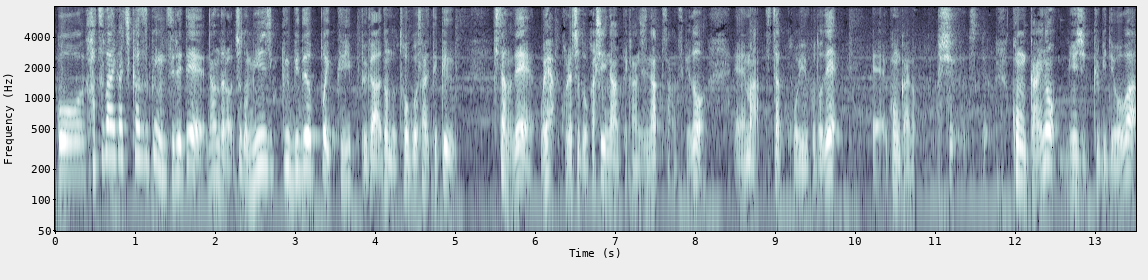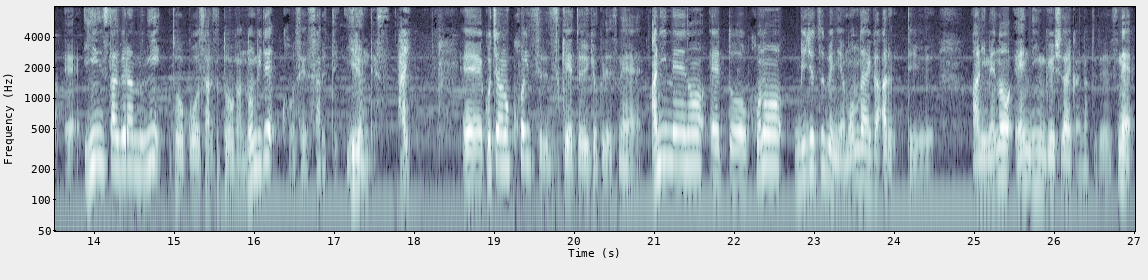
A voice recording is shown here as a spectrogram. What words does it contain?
こう、発売が近づくにつれて、なんだろう、ちょっとミュージックビデオっぽいクリップがどんどん投稿されてくる、来たので、おや、これちょっとおかしいなって感じになってたんですけど、えーまあ、実はこういうことで、えー今回の、プシューっつって、今回のミュージックビデオは、えーインスタグラムに投稿された動画のみで構成されているんです。はい。えーこちらの恋する図形という曲ですね、アニメの、えっ、と、この美術部には問題があるっていうアニメのエンディング主題歌になっててですね、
